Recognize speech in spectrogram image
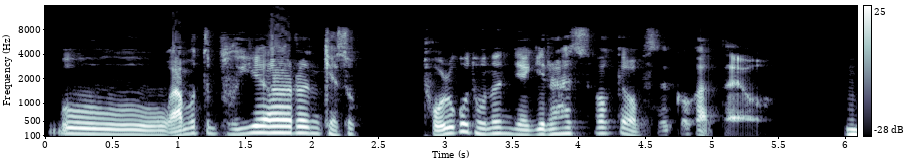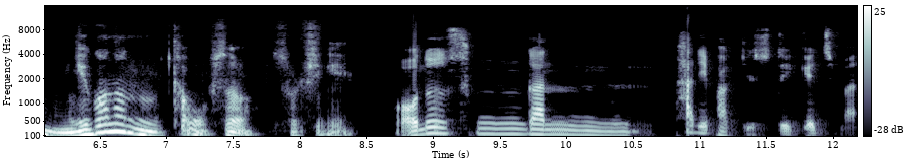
뭐 아무튼 VR은 계속 돌고 도는 얘기를 할 수밖에 없을 것 같아요. 음, 이거는 답 없어, 솔직히. 어느 순간 팔이 바뀔 수도 있겠지만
